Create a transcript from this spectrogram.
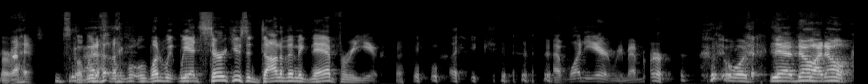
Right. But we, don't, like, what we, we had Syracuse and Donovan McNabb for a year. like, at one year, remember? yeah, no, I don't.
